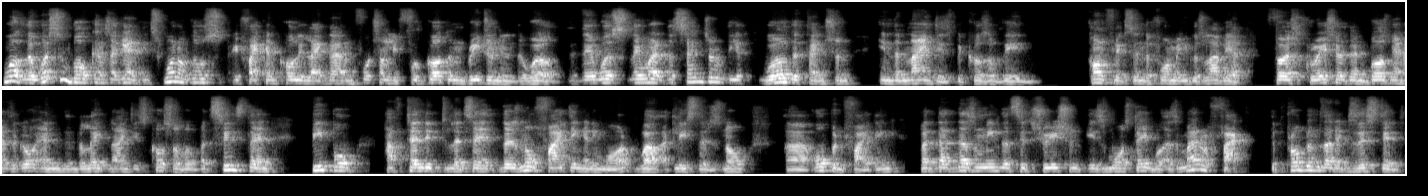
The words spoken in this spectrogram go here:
Well, the Western Balkans, again, it's one of those, if I can call it like that, unfortunately forgotten region in the world. There was, they were at the center of the world attention in the 90s because of the conflicts in the former Yugoslavia, first Croatia, then Bosnia Herzegovina, and in the late 90s, Kosovo. But since then, people have tended to, let's say, there's no fighting anymore. Well, at least there's no uh, open fighting, but that doesn't mean the situation is more stable. As a matter of fact, the problems that existed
